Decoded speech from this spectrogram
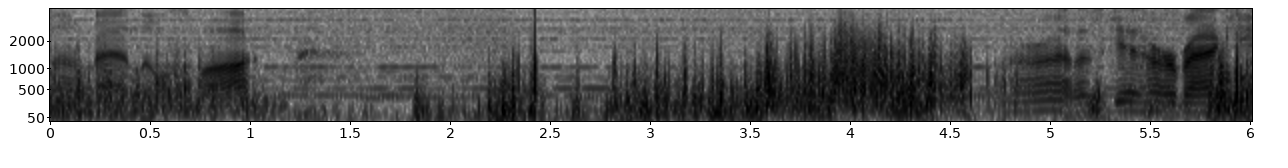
Not a bad little spot. Alright,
